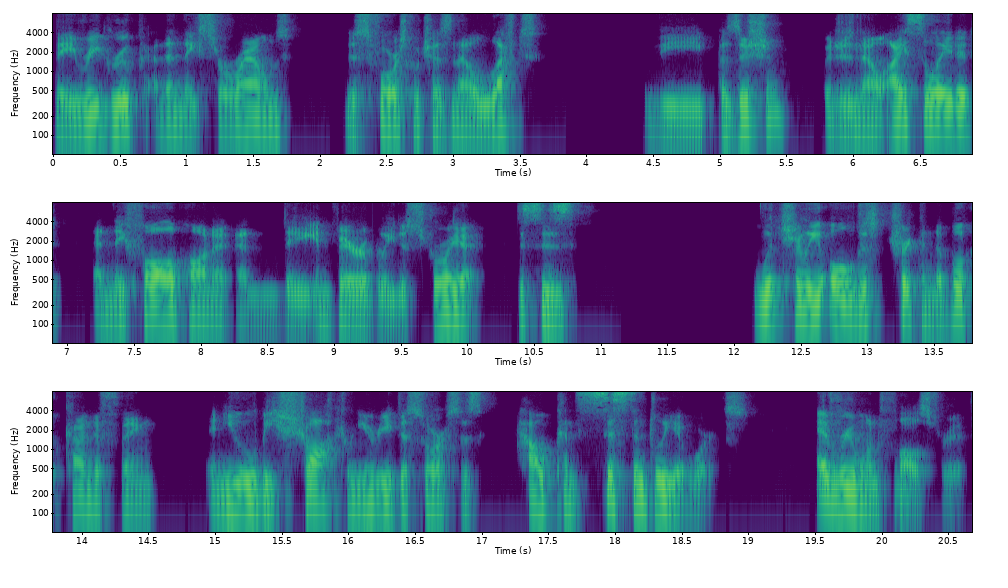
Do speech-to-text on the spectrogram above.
They regroup and then they surround this force, which has now left the position, which is now isolated, and they fall upon it and they invariably destroy it. This is literally oldest trick in the book kind of thing. And you will be shocked when you read the sources how consistently it works everyone falls for it.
